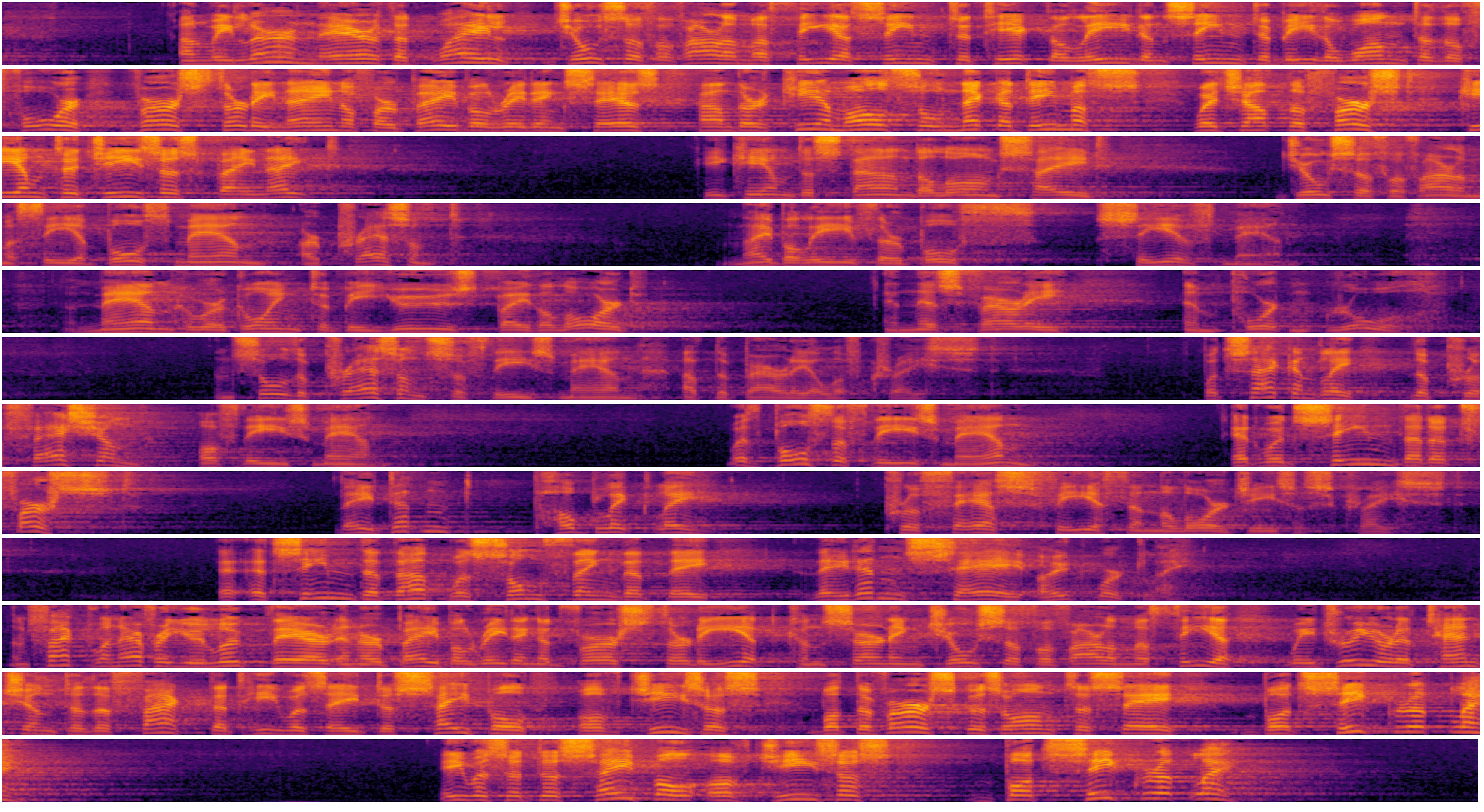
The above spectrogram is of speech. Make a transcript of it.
and we learn there that while Joseph of Arimathea seemed to take the lead and seemed to be the one to the fore, verse 39 of our Bible reading says, And there came also Nicodemus, which at the first came to Jesus by night. He came to stand alongside Joseph of Arimathea. Both men are present, and I believe they're both saved men and men who are going to be used by the Lord in this very important role. And so the presence of these men at the burial of Christ. But secondly, the profession of these men. With both of these men, it would seem that at first they didn't publicly profess faith in the Lord Jesus Christ. It seemed that that was something that they, they didn't say outwardly. In fact, whenever you look there in our Bible reading at verse 38 concerning Joseph of Arimathea, we drew your attention to the fact that he was a disciple of Jesus, but the verse goes on to say, but secretly. He was a disciple of Jesus, but secretly.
